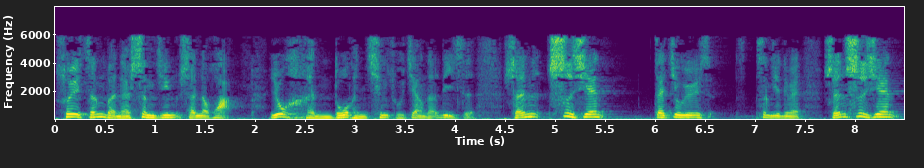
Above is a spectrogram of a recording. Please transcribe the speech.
所以整本的圣经神的话有很多很清楚这样的例子。神事先在旧约圣经里面，神事先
